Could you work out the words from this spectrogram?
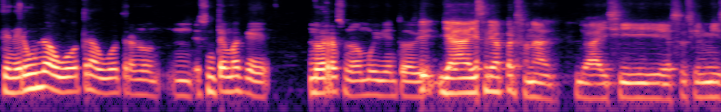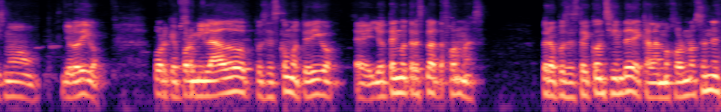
tener una u otra u otra, no, es un tema que no he razonado muy bien todavía. ya, ya sería personal, yo ahí sí, eso sí mismo, yo lo digo, porque por mi lado, pues es como te digo, eh, yo tengo tres plataformas, pero pues estoy consciente de que a lo mejor no son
